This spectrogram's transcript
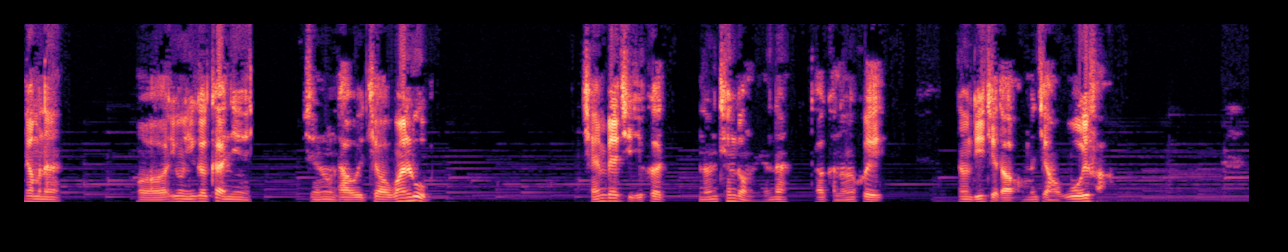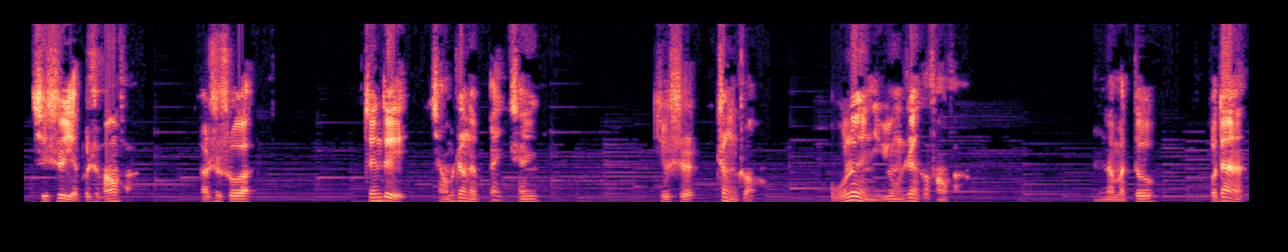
那么呢，我用一个概念形容它为叫弯路。前边几节课能听懂的人呢，他可能会能理解到我们讲无为法，其实也不是方法，而是说针对强迫症的本身就是症状，无论你用任何方法，那么都不但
